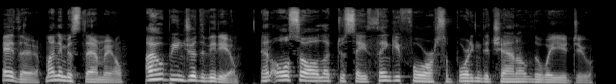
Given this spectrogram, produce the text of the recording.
Hey there, my name is Thamriyell. I hope you enjoyed the video, and also I would like to say thank you for supporting the channel the way you do.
